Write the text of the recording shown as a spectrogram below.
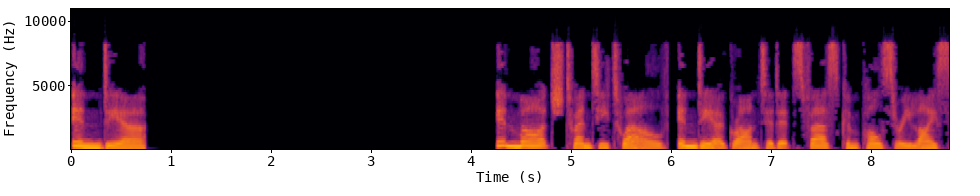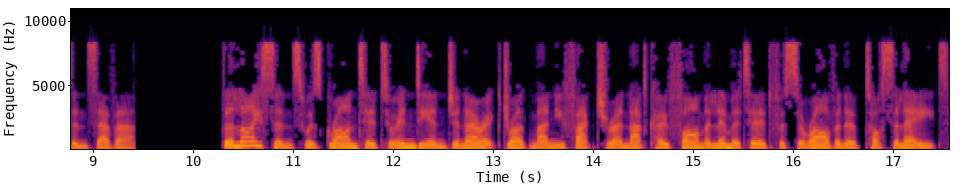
India In March 2012, India granted its first compulsory license ever. The license was granted to Indian generic drug manufacturer Natco Pharma Limited for sorafenib tosylate,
